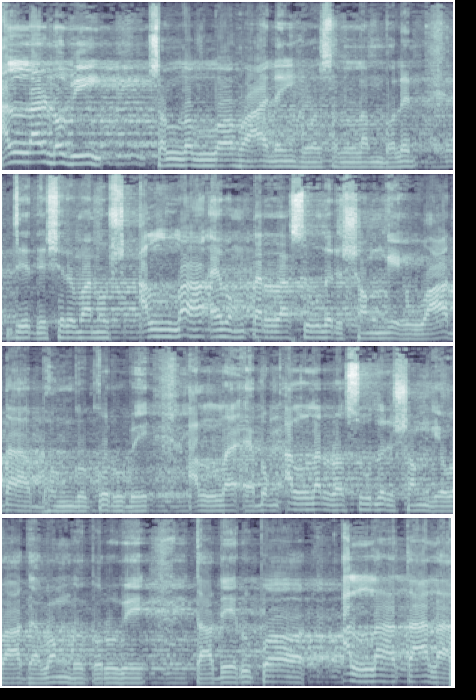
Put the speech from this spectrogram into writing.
আল্লাহর নবী সাল্লাল্লাহু আলাইহি ওয়াসাল্লাম বলেন, যে দেশের মানুষ আল্লাহ এবং তার রাসূলের সঙ্গে ওয়াদা ভঙ্গ করবে, আল্লাহ এবং আল্লাহর রাসূলের সঙ্গে ওয়াদা ভঙ্গ করবে, তাদের উপর আল্লাহ তাআলা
